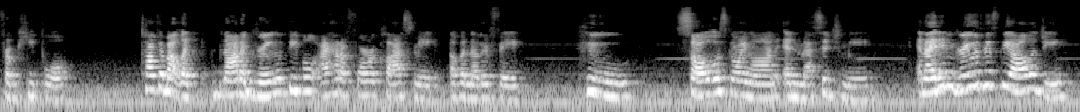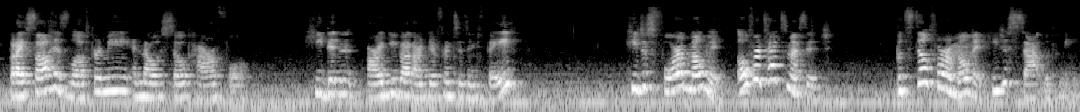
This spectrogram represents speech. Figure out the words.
from people talk about like not agreeing with people, I had a former classmate of another faith who saw what was going on and messaged me. And I didn't agree with his theology, but I saw his love for me and that was so powerful. He didn't argue about our differences in faith. He just for a moment, over text message, but still for a moment, he just sat with me.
